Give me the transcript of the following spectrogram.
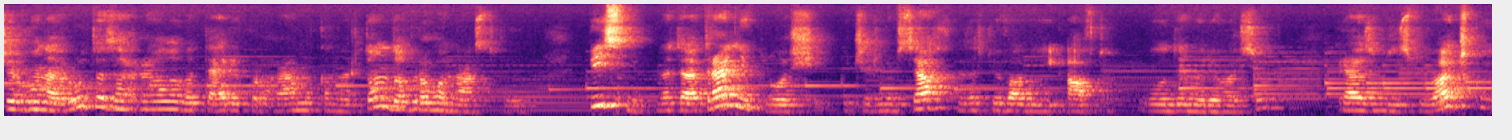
Червона рута заграла в етері програми Камертон доброго настрою. Пісню на театральній площі у Чернівцях заспівав її автор Володимир Івасюк разом зі співачкою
